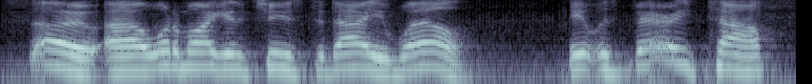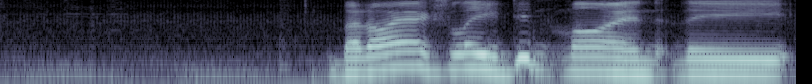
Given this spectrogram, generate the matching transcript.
So, uh, what am I going to choose today? Well, it was very tough, but I actually didn't mind the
